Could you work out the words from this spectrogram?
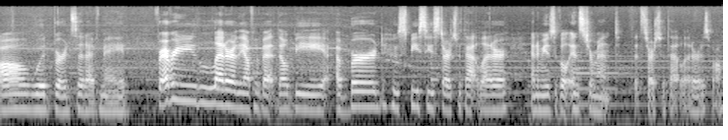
all wood birds that I've made. For every letter of the alphabet, there'll be a bird whose species starts with that letter and a musical instrument that starts with that letter as well.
